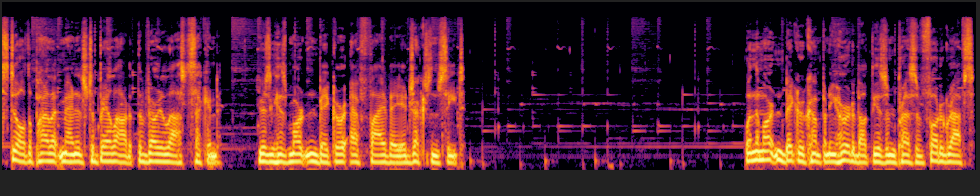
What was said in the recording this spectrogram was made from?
Still, the pilot managed to bail out at the very last second, using his Martin Baker F5A ejection seat. When the Martin Baker Company heard about these impressive photographs,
